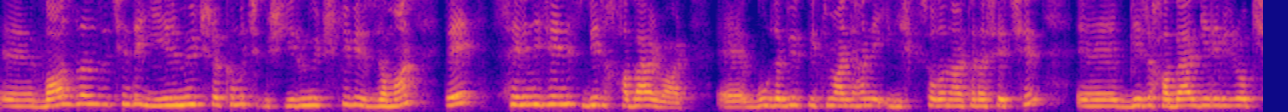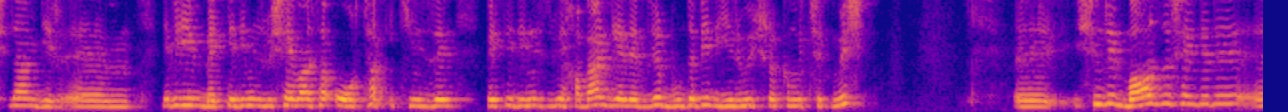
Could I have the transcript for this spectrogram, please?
E, bazılarınız için de 23 rakamı çıkmış. 23'lü bir zaman ve sevineceğiniz bir haber var. E, burada büyük bir ihtimalle hani ilişkisi olan arkadaşlar için bir haber gelebilir o kişiden. Bir ne bileyim beklediğiniz bir şey varsa ortak ikinizin beklediğiniz bir haber gelebilir. Burada bir 23 rakamı çıkmış. Ee, şimdi bazı şeyleri e,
